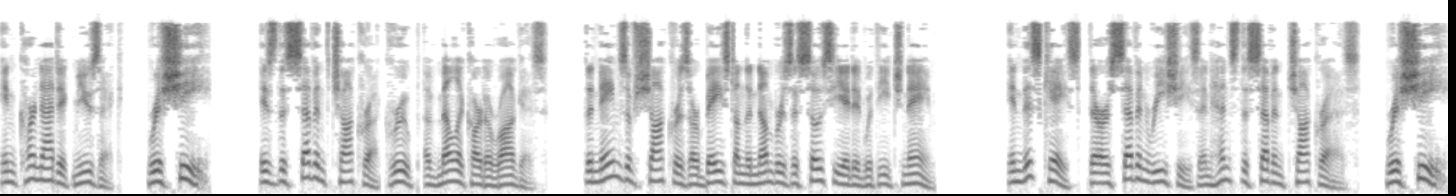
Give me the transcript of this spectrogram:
In Carnatic music, Rishi is the seventh chakra group of Melakarta ragas. The names of chakras are based on the numbers associated with each name. In this case, there are seven rishis and hence the seventh chakra is rishi.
